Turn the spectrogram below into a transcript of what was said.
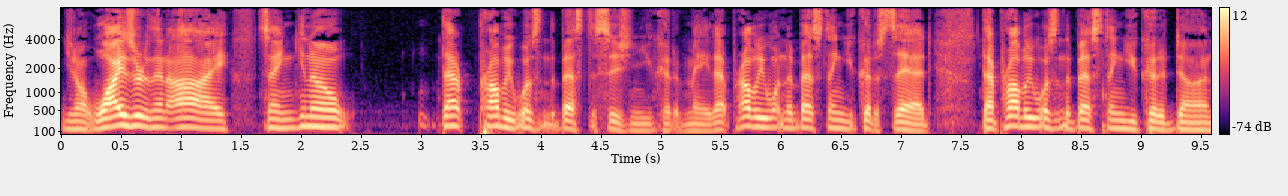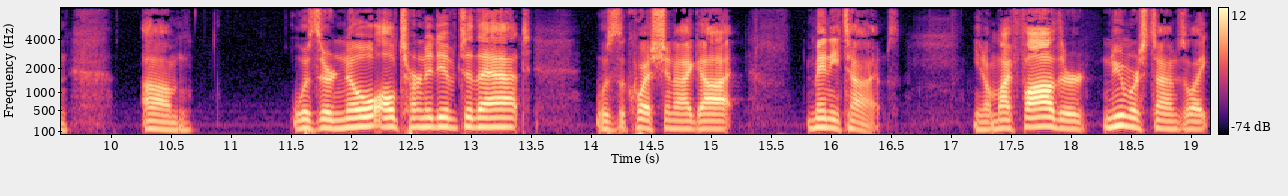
you know, wiser than I, saying, you know, that probably wasn't the best decision you could have made. That probably wasn't the best thing you could have said. That probably wasn't the best thing you could have done. Um, was there no alternative to that? Was the question I got many times. You know, my father numerous times like,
